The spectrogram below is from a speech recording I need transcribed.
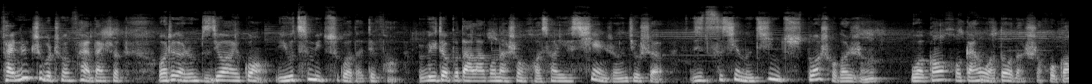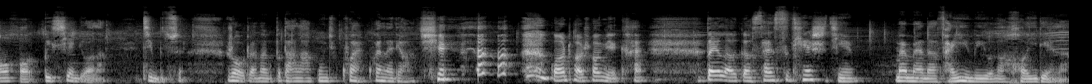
反正吃不成饭，但是我这个人比较爱逛，尤其没去过的地方。围着布达拉宫那时候好像有限人，就是一次性能进去多少个人。我刚好赶我到的时候，刚好被限掉了，进不去。绕着那个布达拉宫就逛逛了两圈，广场上面看，待了个三四天时间，慢慢的反应没有了，好一点了。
